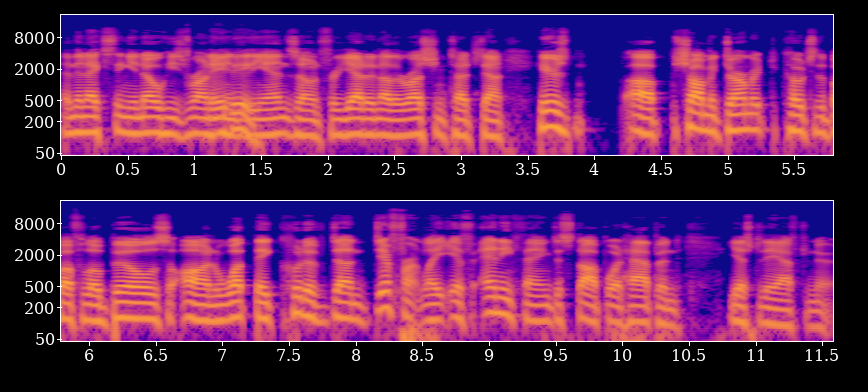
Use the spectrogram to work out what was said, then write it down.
and the next thing you know, he's running maybe. into the end zone for yet another rushing touchdown. Here's uh, Sean McDermott, coach of the Buffalo Bills, on what they could have done differently, if anything, to stop what happened yesterday afternoon.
